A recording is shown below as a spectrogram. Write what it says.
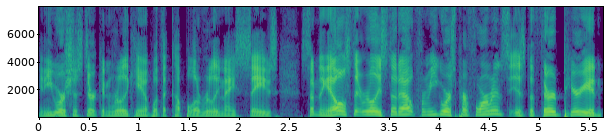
And Igor Shesterkin really came up with a couple of really nice saves. Something else that really stood out from Igor's performance is the third period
